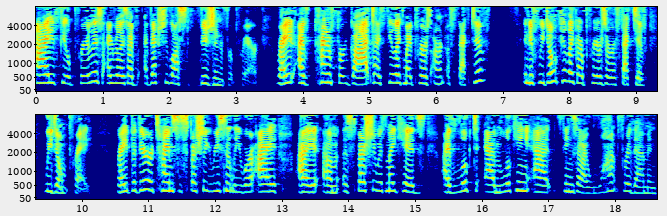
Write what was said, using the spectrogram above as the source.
I feel prayerless, I realize I've, I've actually lost vision for prayer, right? I've kind of forgot. I feel like my prayers aren't effective. And if we don't feel like our prayers are effective, we don't pray right? But there are times, especially recently, where I, I, um, especially with my kids, I've looked, I'm looking at things that I want for them and,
